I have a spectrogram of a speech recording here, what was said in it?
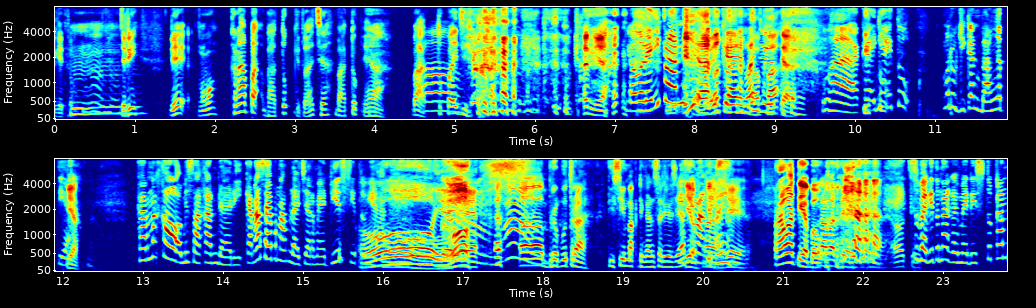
gitu Hmm, jadi dia ngomong kenapa batuk gitu aja batuk. ya batuk Oh. Pak Haji bukan ya Nggak boleh iklan. iya Boleh oke kan, lanjut Bapak? ya Wah, kayaknya itu, merugikan banget ya. Iya. Karena kalau misalkan dari, karena saya pernah belajar medis itu ya. Oh, iya. Oh. iya. Eh, eh, Bro Putra, disimak dengan serius ya. Disimak, Ah, kita iya, iya. Perawat ya bau Perawat ya. iya. Oke. Sebagai tenaga medis itu kan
